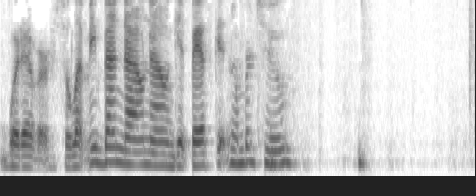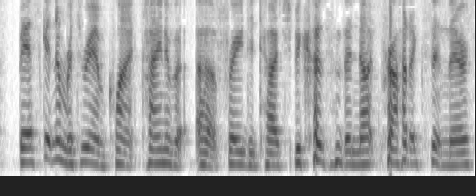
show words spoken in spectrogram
whatever. So let me bend down now and get basket number two. Basket number three, I'm kind of uh, afraid to touch because of the nut products in there.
